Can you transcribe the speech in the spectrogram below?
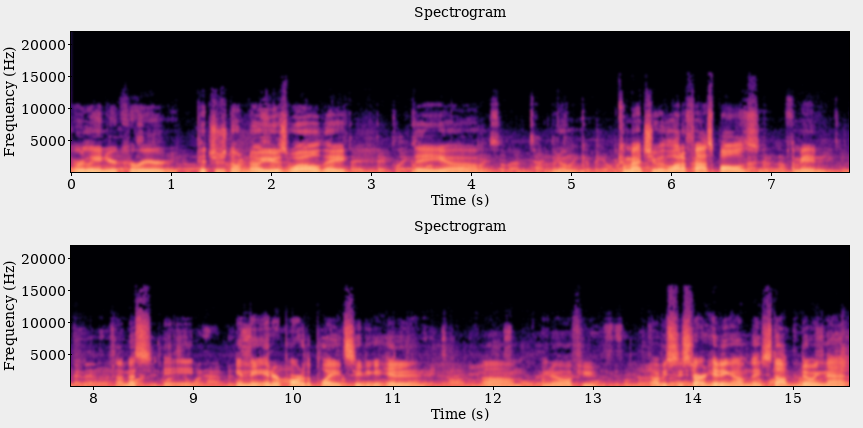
early in your career, pitchers don't know you as well. They they uh, you know come at you with a lot of fastballs. I mean, not in the inner part of the plate, see if you can hit it. And um, you know, if you obviously start hitting them, they stop doing that.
